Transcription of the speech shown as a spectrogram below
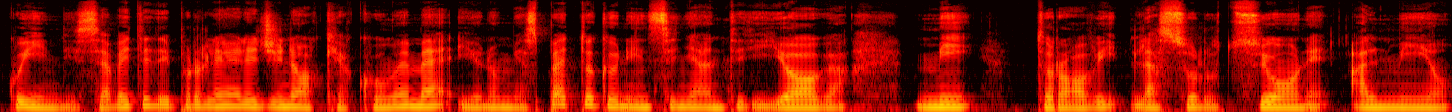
Quindi se avete dei problemi alle ginocchia come me, io non mi aspetto che un insegnante di yoga mi trovi la soluzione al mio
